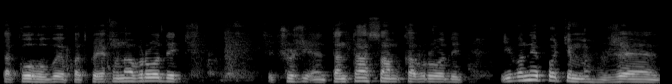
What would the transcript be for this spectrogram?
такого випадку, як вона вродить, чужі, та, самка вродить, і вони потім вже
